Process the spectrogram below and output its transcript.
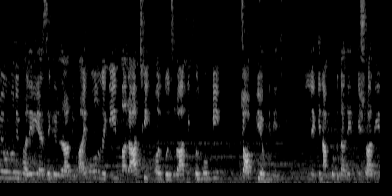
में उन्होंने भले ही ऐसे किरदार निभाए हो, लेकिन मराठी और गुजराती फ़िल्मों की टॉप की अभिनेत्री लेकिन आपको बता दें, इनकी शादी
